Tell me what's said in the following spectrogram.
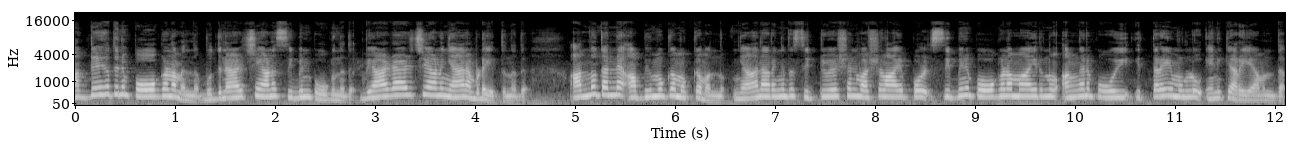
അദ്ദേഹത്തിന് പോകണമെന്ന് ബുധനാഴ്ചയാണ് സിബിൻ പോകുന്നത്. വ്യാഴാഴ്ചയാണ് ഞാൻ അവിടെ എത്തുന്നത്. അന്നു തന്നെ അഭിമുഖമൊക്കെ വന്നു. ഞാൻ അറിഞ്ഞത് സിറ്റുവേഷൻ വഷളായപ്പോൾ സിബിന് പോകണമായിരുന്നു അങ്ങനെ പോയി ഇത്രയുമുള്ളൂ എനിക്കറിയാവുന്നത്.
